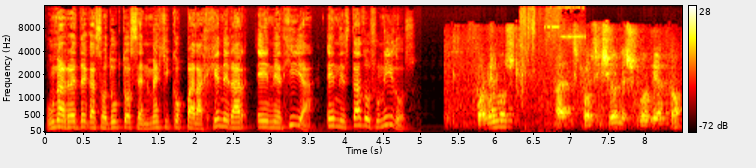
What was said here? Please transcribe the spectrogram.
Una red de gasoductos en México para generar energía en Estados Unidos. Ponemos a disposición de su gobierno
